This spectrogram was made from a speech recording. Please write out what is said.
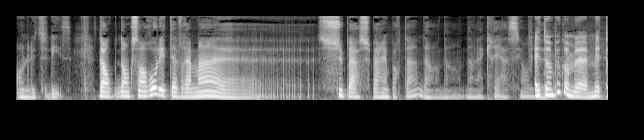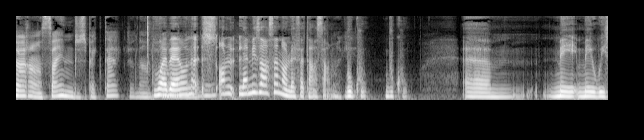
on l'utilise. Donc, donc, son rôle était vraiment euh, super, super important dans, la création. Elle est un peu comme le metteur en scène du spectacle. Oui, bien, la mise en scène, on l'a faite ensemble. Beaucoup, beaucoup. Euh, mais, mais oui,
